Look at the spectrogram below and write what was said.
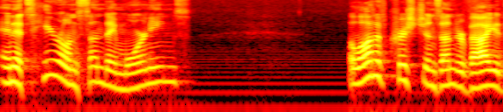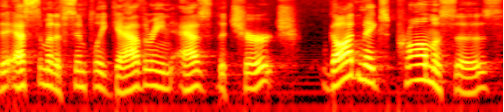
and it's here on Sunday mornings. A lot of Christians undervalue the estimate of simply gathering as the church. God makes promises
